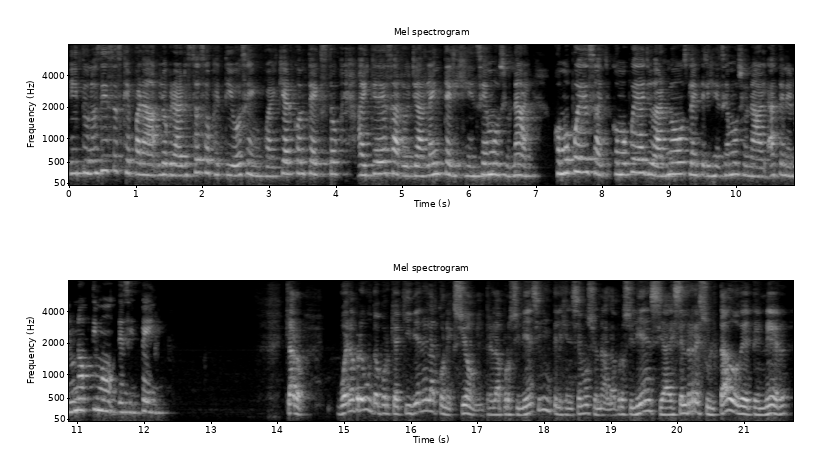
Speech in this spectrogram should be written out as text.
Y tú nos dices que para lograr estos objetivos en cualquier contexto hay que desarrollar la inteligencia emocional. ¿Cómo, puedes, ¿Cómo puede ayudarnos la inteligencia emocional a tener un óptimo desempeño? Claro, buena pregunta porque aquí viene la conexión entre la prosiliencia y la inteligencia emocional. La prosiliencia es el resultado de tener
